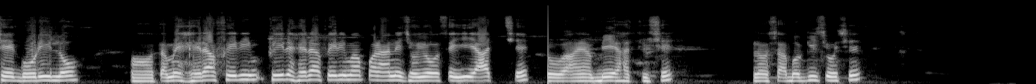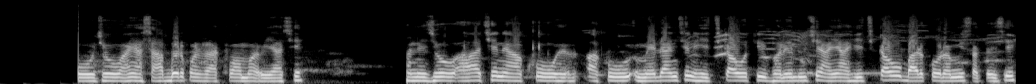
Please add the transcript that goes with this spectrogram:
છે ગોરીલો. તમે હેરાફેરી ફીર હેરાફેરીમાં પણ આને જોયો હશે, એ આ જ છે. તો અહીંયા બે હાથી છે. પ્લસ આ બગીચો છે. તો જો અહીંયા સાબર પણ રાખવામાં આવ્યા છે. અને જો આ છે ને આખું આખું મેદાન છે ને હિંચકાઓથી ભરેલું છે. અહીંયા હિંચકાઓ બાળકો રમી શકે છે.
